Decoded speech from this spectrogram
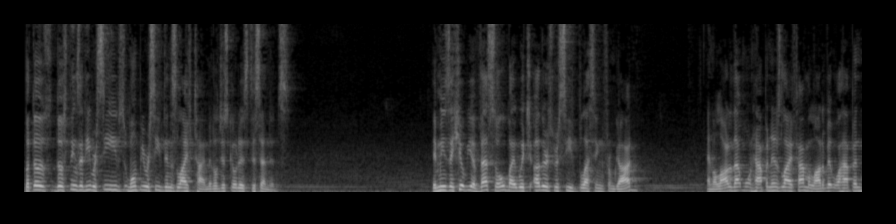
but those, those things that he receives won't be received in his lifetime. It'll just go to his descendants. It means that he'll be a vessel by which others receive blessing from God. And a lot of that won't happen in his lifetime. A lot of it will happen,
